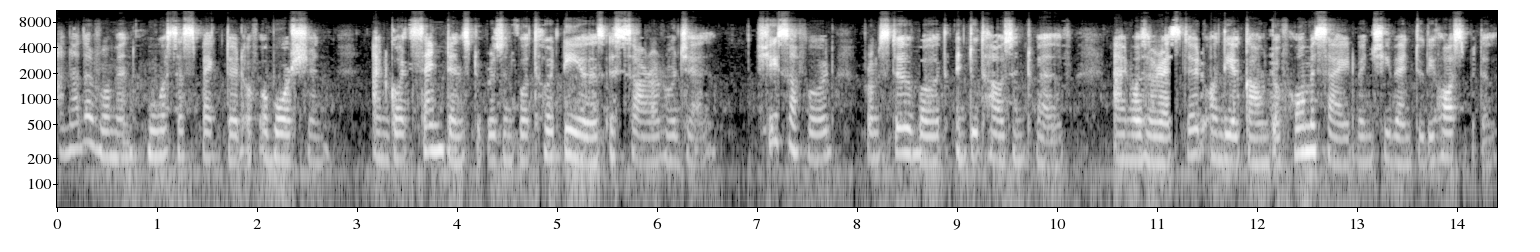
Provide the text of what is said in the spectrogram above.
Another woman who was suspected of abortion and got sentenced to prison for 30 years is Sara Rogel. She suffered from stillbirth in 2012 and was arrested on the account of homicide when she went to the hospital.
